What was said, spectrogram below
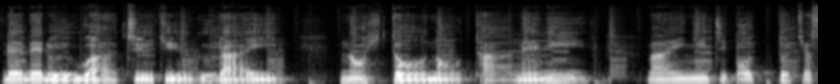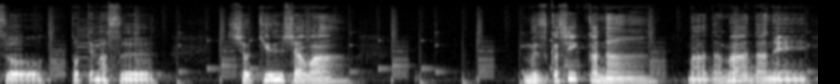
レベルは中級ぐらいの人のために毎日ポッドキャストを撮ってます。初級者は難しいかな？まだまだね。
